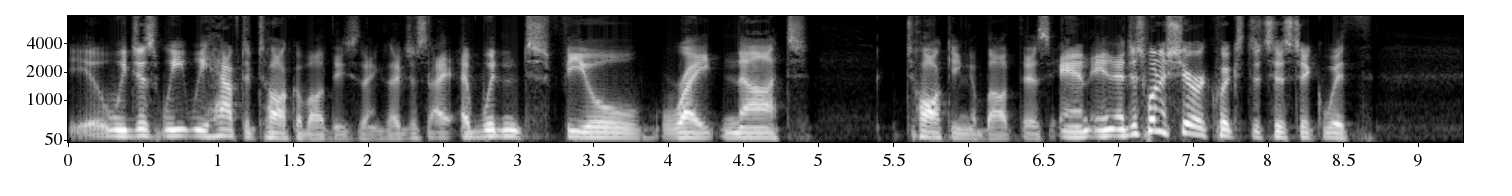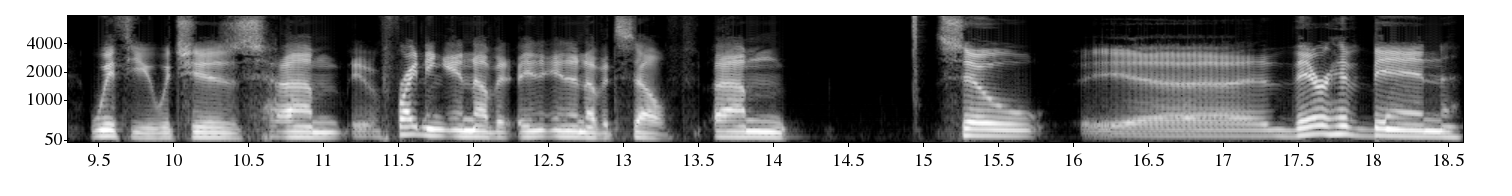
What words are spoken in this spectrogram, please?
uh, we just we, we have to talk about these things. I just I, I wouldn't feel right not talking about this. And and i just want to share a quick statistic with with you which is um, frightening in of it in, in and of itself um, so uh, there have been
